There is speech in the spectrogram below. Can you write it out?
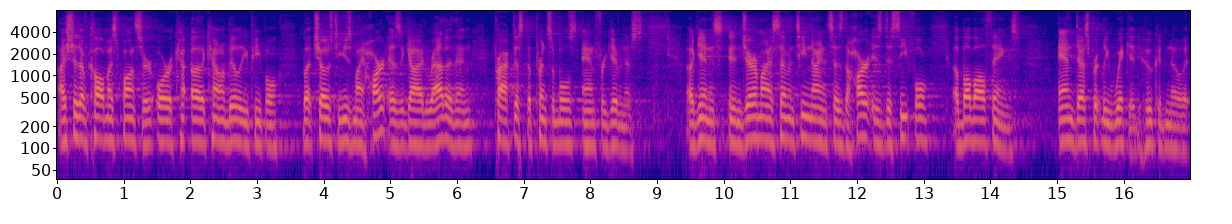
I should have called my sponsor or uh, accountability people, but chose to use my heart as a guide rather than practice the principles and forgiveness. Again, in Jeremiah 17 9, it says, The heart is deceitful above all things and desperately wicked. Who could know it?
